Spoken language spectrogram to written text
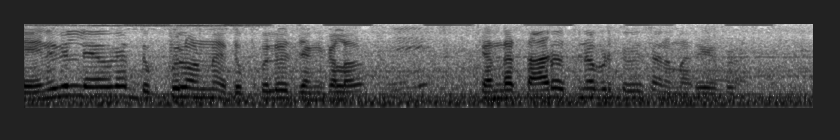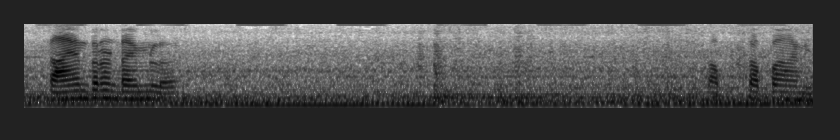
ఏనుగులు లేవు కదా దుప్పులు ఉన్నాయి దుప్పులు జింకలు. ఏ? కిందసారి వచ్చినప్పుడు చూశాను మరి ఇప్పుడు సాయంత్రం టైంలో. తప్ప అని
